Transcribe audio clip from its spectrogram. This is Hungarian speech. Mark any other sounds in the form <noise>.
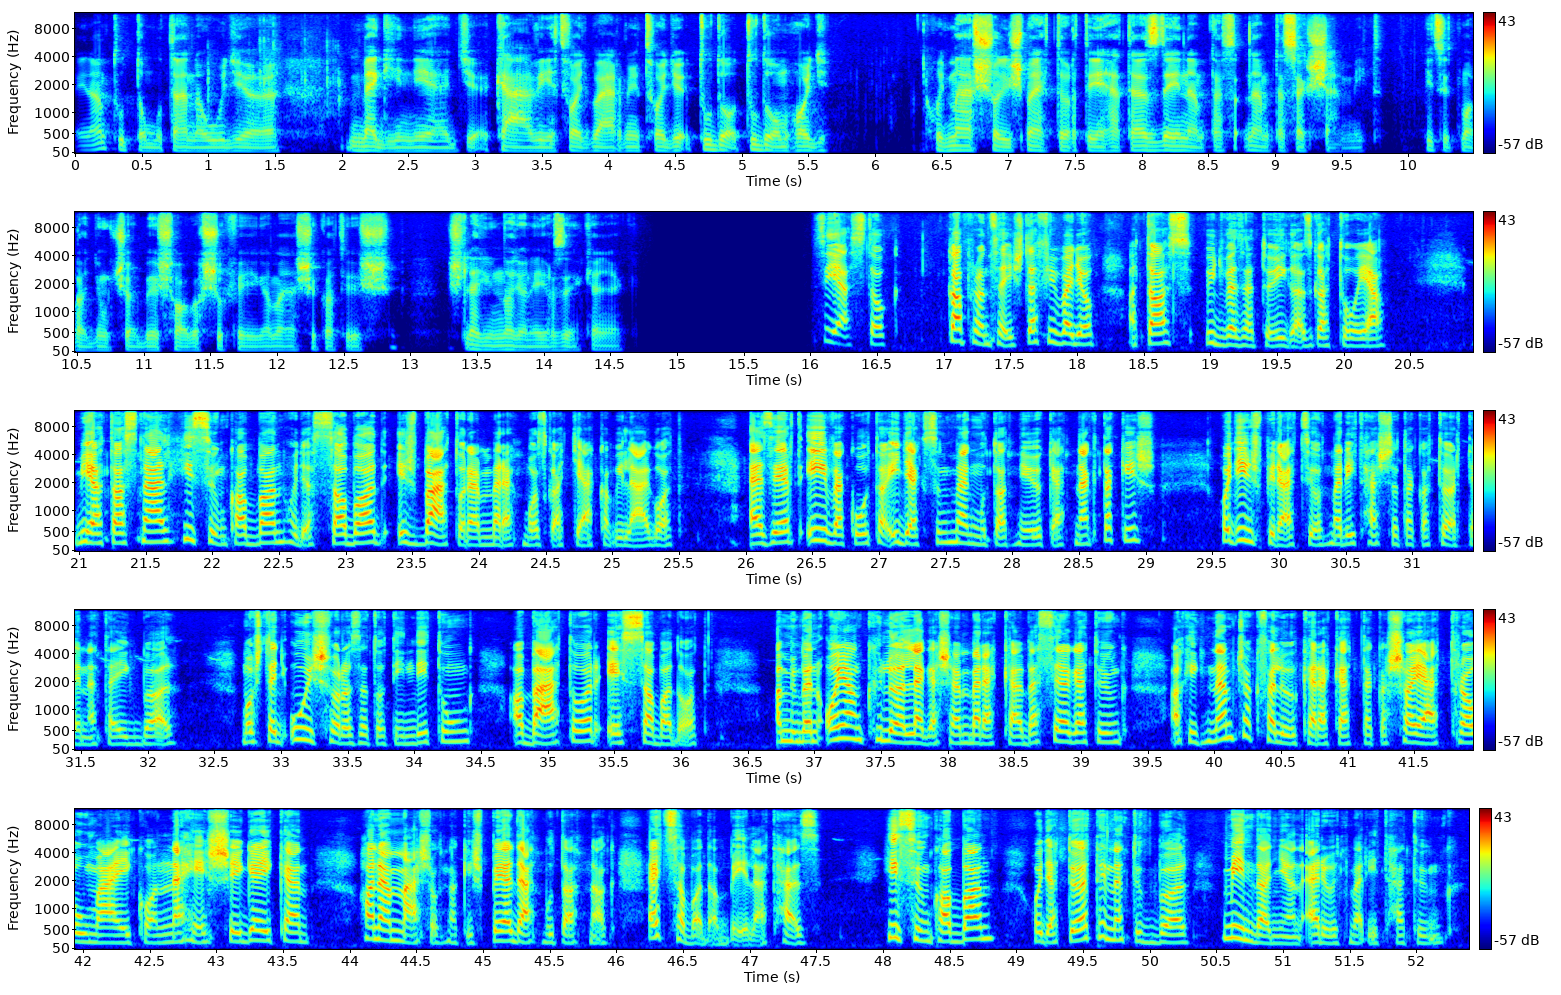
Én nem tudtam utána úgy meginni egy kávét, vagy bármit, hogy tudom, tudom hogy, hogy mással is megtörténhet ez, de én nem, tesz, nem teszek semmit. Picit maradjunk csöndbe, és hallgassuk végig a másikat, és, és legyünk nagyon érzékenyek. Sziasztok! Kaproncai Stefi vagyok, a TASZ ügyvezető igazgatója. Mi a TASZ-nál hiszünk abban, hogy a szabad és bátor emberek mozgatják a világot. Ezért évek óta igyekszünk megmutatni őket nektek is, hogy inspirációt meríthessetek a történeteikből. Most egy új sorozatot indítunk, a Bátor és Szabadot, amiben olyan különleges emberekkel beszélgetünk, akik nem csak felülkerekedtek a saját traumáikon, nehézségeiken, hanem másoknak is példát mutatnak egy szabadabb élethez. Hiszünk abban, hogy a történetükből mindannyian erőt meríthetünk.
